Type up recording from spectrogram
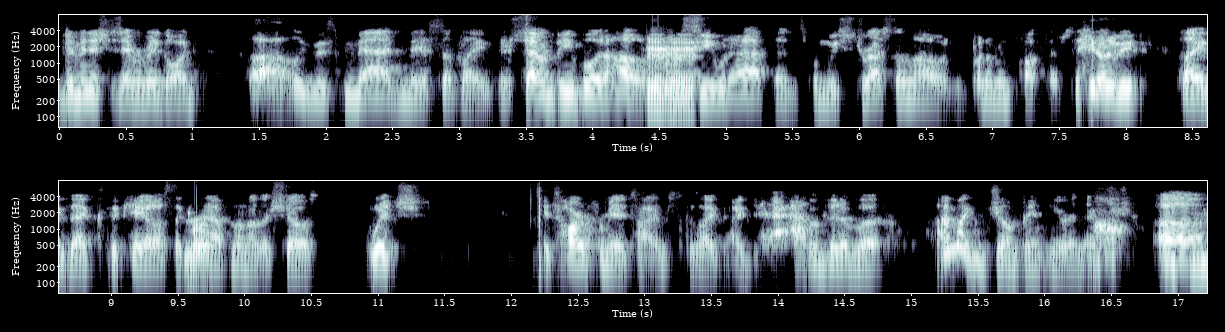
diminishes everybody going, oh, like this madness of like, there's seven people in a house. Mhm. Let's see what happens when we stress them out and put them in fucked up state. You know what I mean? Like that, the chaos that can Right. happen on other shows, which it's hard for me at times because like I have a bit of a, I might jump in here and there. Uh,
